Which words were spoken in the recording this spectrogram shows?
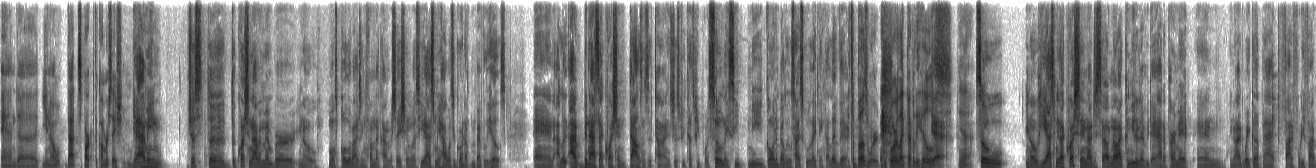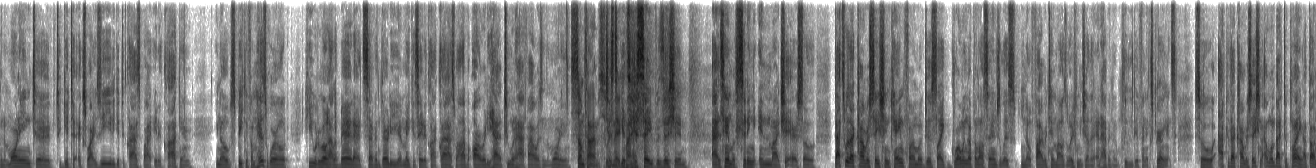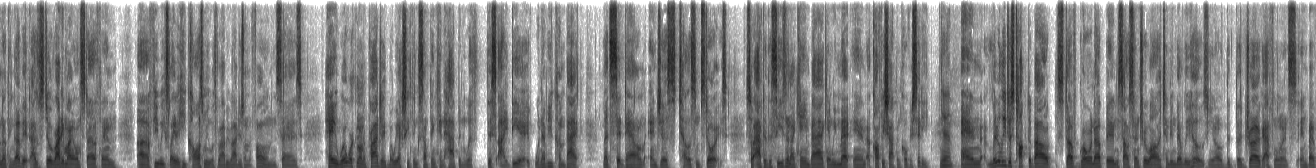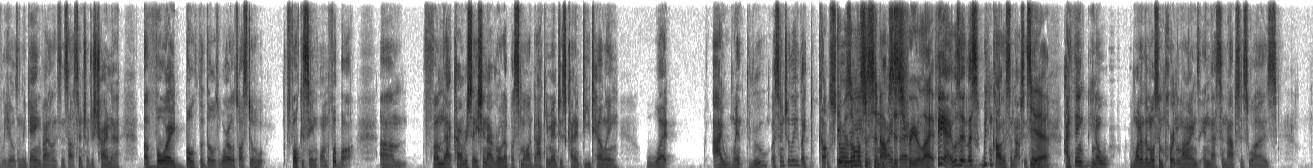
and uh, you know that sparked the conversation. Yeah, I mean, just the the question I remember, you know, most polarizing from that conversation was he asked me how was it growing up in Beverly Hills, and I look, I've been asked that question thousands of times just because people assume they see me going to Beverly Hills High School, they think I live there. It's a buzzword. People are like Beverly Hills. Yeah. yeah. So, you know, he asked me that question, and I just said, "Oh no, I commuted every day. I had a permit, and you know, I'd wake up at five forty-five in the morning to to get to X Y Z to get to class by eight o'clock." And you know, speaking from his world, he would roll out of bed at seven thirty and make his eight o'clock class, while I've already had two and a half hours in the morning Sometimes just to get to the same position as him of sitting in my chair. So that's where that conversation came from of just like growing up in Los Angeles, you know, five or 10 miles away from each other and having a completely different experience. So after that conversation, I went back to playing. I thought nothing of it. I was still writing my own stuff. And uh, a few weeks later, he calls me with Robbie Rogers on the phone and says, Hey, we're working on a project, but we actually think something can happen with this idea. Whenever you come back, let's sit down and just tell us some stories. So after the season, I came back and we met in a coffee shop in Culver City yeah. and literally just talked about stuff growing up in South Central while attending Beverly Hills. You know, the, the drug affluence in Beverly Hills and the gang violence in South Central, just trying to avoid both of those worlds while still focusing on football. Um, from that conversation, I wrote up a small document just kind of detailing what I went through essentially, like a couple stories. It was almost a synopsis mindset. for your life. Yeah, it was a let's we can call it a synopsis. And Yeah. I think, you know, one of the most important lines in that synopsis was,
